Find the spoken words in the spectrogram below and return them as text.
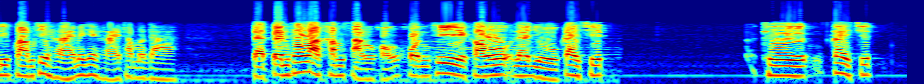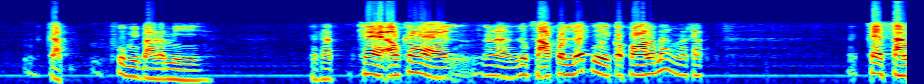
ดีความที่หายไม่ใช่หายธรรมดา แต่เป็นเพราะว่าคำสั่งของคนที่เขานะอยู่ใกล้ชิด คือใกล้ชิดกับผู้มีบารมีนะครับ แค่เอาแค่ลูกสาวคนเล็กนี่ก็พอแล้วมั้งนะครับ แค่สั่ง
